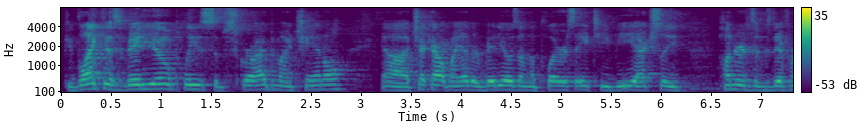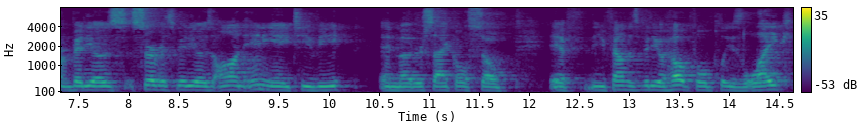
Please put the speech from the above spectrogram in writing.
If you've liked this video, please subscribe to my channel. Uh, check out my other videos on the Polaris ATV. Actually, hundreds of different videos, service videos on any ATV and motorcycle. So if you found this video helpful, please like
